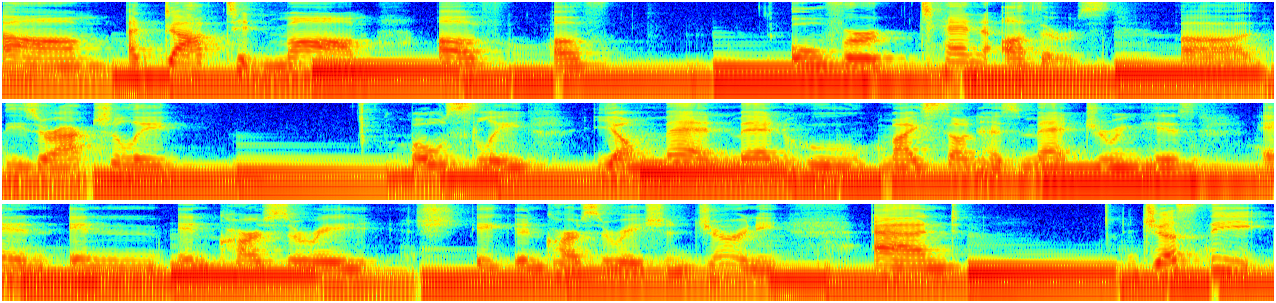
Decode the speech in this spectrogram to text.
um, adopted mom of, of over 10 others. Uh, these are actually mostly young men, men who my son has met during his in, in incarceration incarceration journey. And just the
